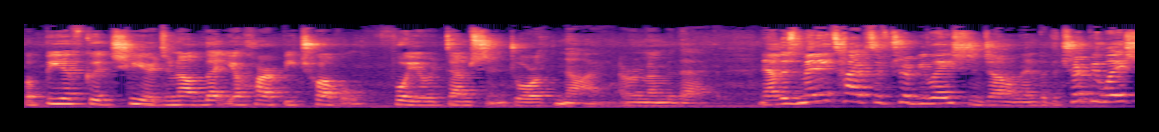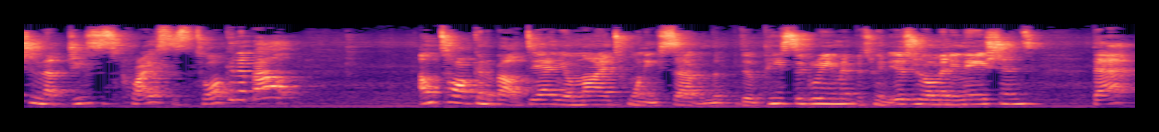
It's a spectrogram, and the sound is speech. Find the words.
But be of good cheer. Do not let your heart be troubled, for your redemption draweth nigh. I remember that. Now, there's many types of tribulation, gentlemen, but the tribulation that Jesus Christ is talking about, I'm talking about Daniel 9:27, the, the peace agreement between Israel and many nations. That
